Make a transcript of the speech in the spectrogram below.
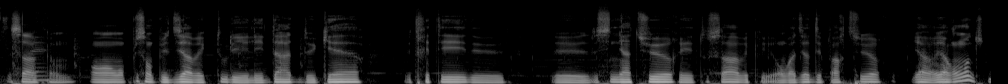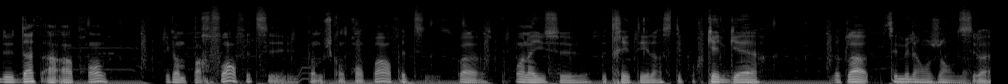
C'est ça. vrai. Comme, en plus, on peut dire avec tous les, les dates de guerre, le traité de, de, de signature et tout ça, avec, on va dire, des partures. Il y a, il y a vraiment de dates à apprendre. Et comme parfois, en fait, c'est comme je comprends pas, en fait, c'est quoi, pourquoi on a eu ce, ce traité-là? C'était pour quelle guerre? Donc là, C'est mélangeant. c'est vrai.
